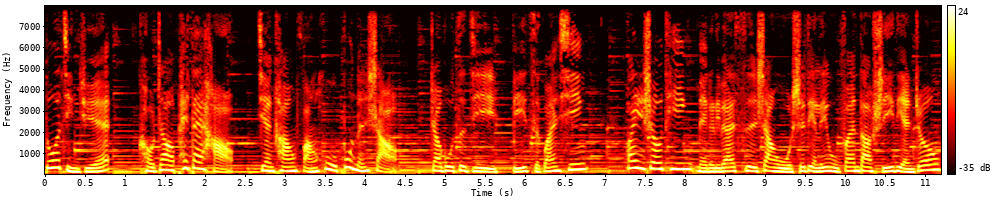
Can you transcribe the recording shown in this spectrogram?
多警觉，口罩佩戴好，健康防护不能少，照顾自己，彼此关心。欢迎收听每个礼拜四上午十点零五分到十一点钟《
